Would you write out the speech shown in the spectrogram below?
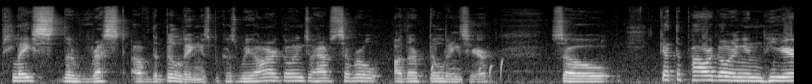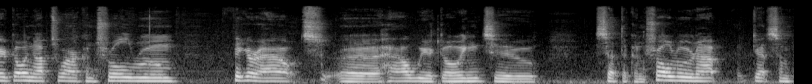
place the rest of the buildings because we are going to have several other buildings here so get the power going in here going up to our control room figure out uh, how we're going to set the control room up, get some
